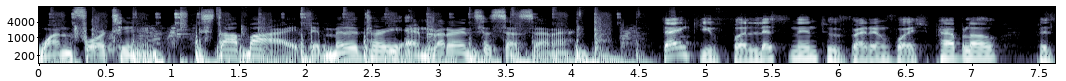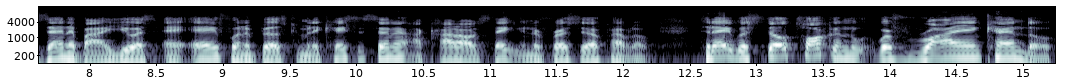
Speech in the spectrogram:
114. Stop by the Military and Veteran Success Center. Thank you for listening to Veteran Voice Pueblo, presented by USAA from the Buell Communication Center at Colorado State University of Pueblo. Today, we're still talking with Ryan Kendall,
